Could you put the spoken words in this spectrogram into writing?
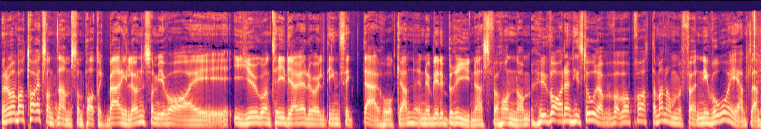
Men om man bara tar ett sånt namn som Patrik Berglund som ju var i, i Djurgården tidigare. Du har lite insikt där Håkan. Nu blir det Brynäs för honom. Hur var den historien? Vad, vad pratar man om för nivå egentligen?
